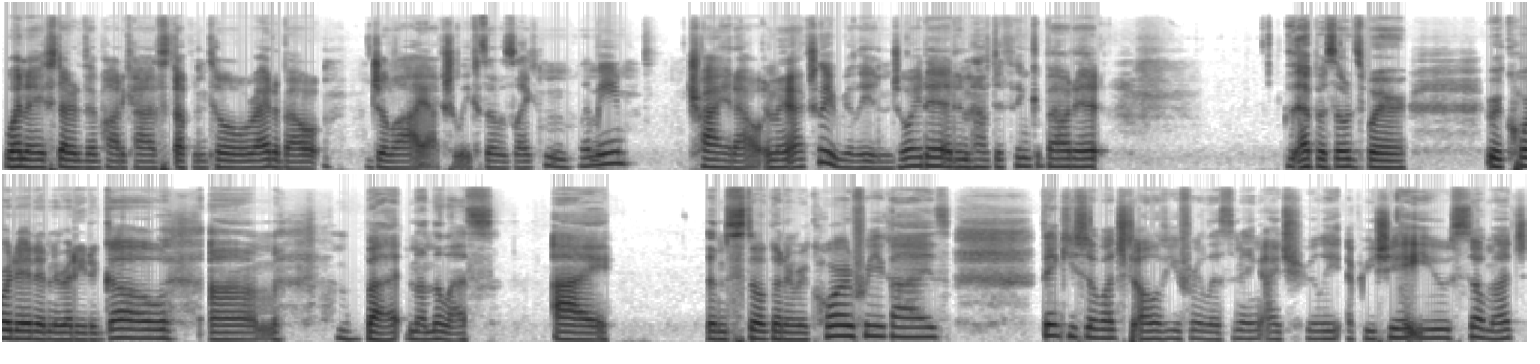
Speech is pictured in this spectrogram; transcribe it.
when I started the podcast up until right about July, actually, because I was like, hmm, let me try it out. And I actually really enjoyed it. I didn't have to think about it. The episodes were recorded and ready to go. Um, but nonetheless, I am still going to record for you guys. Thank you so much to all of you for listening. I truly appreciate you so much.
